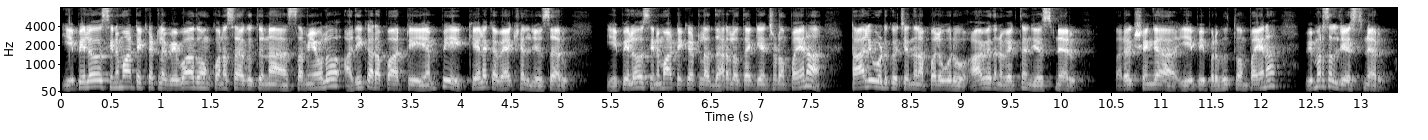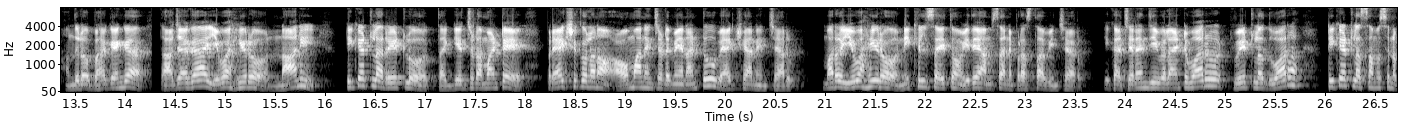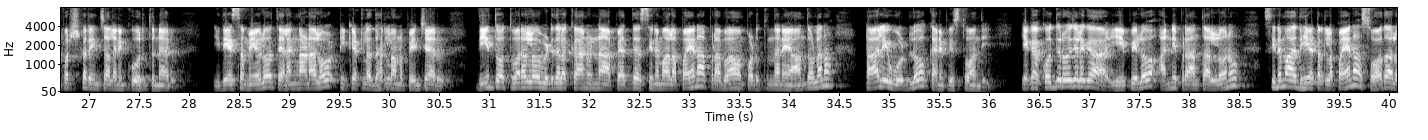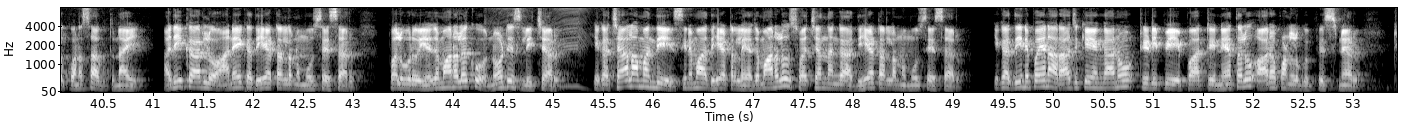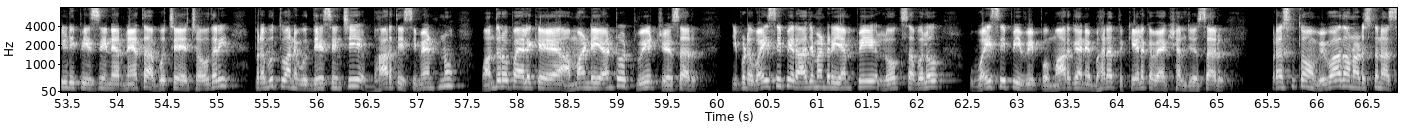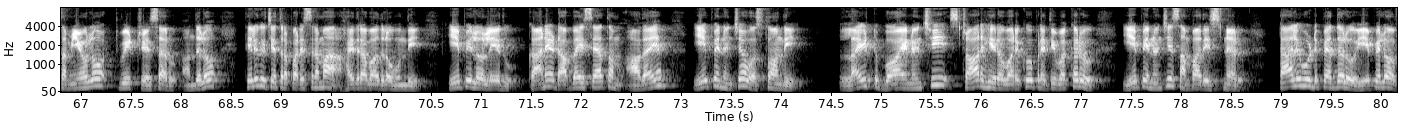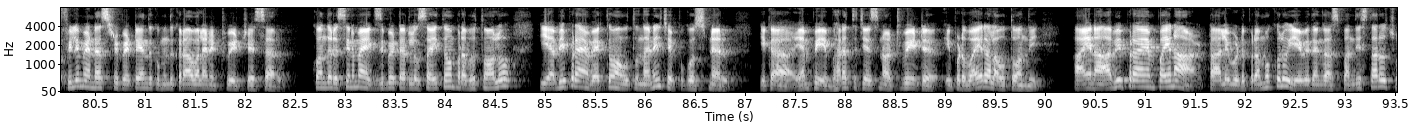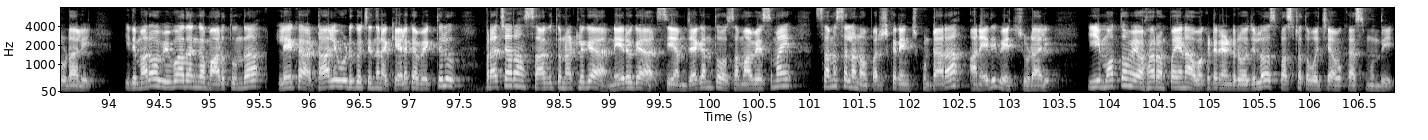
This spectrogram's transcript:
ఏపీలో cinema టికెట్ల వివాదం కొనసాగుతున్న సమయంలో అధికార పార్టీ ఎంపీ కీలక వ్యాఖ్యలు చేశారు. ఏపీలో సినిమా టికెట్ల ధరలు తగ్గించడం పైన టాలీవుడ్కు చెందిన పలువురు ఆవేదన వ్యక్తం చేస్తున్నారు. పరోక్షంగా ఏపీ ప్రభుత్వం పైన విమర్శలు చేస్తున్నారు. అందులో భాగంగా తాజాగా యువ హీరో నాని టికెట్ల రేట్లు తగ్గించడం అంటే ప్రేక్షకులను అవమానించడమేనంటూ వ్యాఖ్యానించారు. మరో యువ హీరో నిఖిల్ సైతం ఇదే అంశాన్ని ప్రస్తావించారు. ఇక చిరంజీవి లాంటి వారు ట్వీట్ల ద్వారా టికెట్ల సమస్యను పరిష్కరించాలని కోరుతున్నారు. ఇదే సమయంలో తెలంగాణలో టికెట్ల ధరలను పెంచారు. దీంతో త్వరలో విడుదల కానున్న పెద్ద సినిమాలపైన ప్రభావం పడుతుందనే ఆందోళన టాలీవుడ్లో కనిపిస్తోంది. ఇక కొద్ది రోజులుగా ఏపీలో అన్ని ప్రాంతాల్లోనూ సినిమా థియేటర్లపైన సోదాలు కొనసాగుతున్నాయి. అధికారులు అనేక థియేటర్లను మూసేశారు. పలువురు యజమానులకు నోటీసులు ఇచ్చారు. ఇక చాలామంది సినిమా థియేటర్ల యజమానులు స్వచ్ఛందంగా థియేటర్లను మూసేశారు. ఇక దీనిపైన రాజకీయంగానూ టీడీపీ పార్టీ నేతలు ఆరోపణలు గుప్పిస్తున్నారు. టీడీపీ సీనియర్ నేత బుచ్చయ్య చౌదరి ప్రభుత్వాన్ని ఉద్దేశించి భారతీ సిమెంట్ను వంద రూపాయలకే అమ్మండి అంటూ ట్వీట్ చేశారు. ఇప్పుడు వైసీపీ రాజమండ్రి ఎంపీ లోక్సభలో వైసీపీ విప్ మార్గాని భరత్ కీలక వ్యాఖ్యలు చేశారు. ప్రస్తుతం వివాదం నడుస్తున్న సమయంలో ట్వీట్ చేశారు. అందులో తెలుగు చిత్ర పరిశ్రమ హైదరాబాద్లో ఉంది. ఏపీలో లేదు. కానీ డెబ్బై శాతం ఆదాయం ఏపీ నుంచే వస్తోంది. లైట్ బాయ్ నుంచి స్టార్ హీరో వరకు ప్రతి ఒక్కరూ ఏపీ నుంచి సంపాదిస్తున్నారు. టాలీవుడ్ పెద్దలు ఏపీలో ఫిలిం ఇండస్ట్రీ పెట్టేందుకు ముందుకు రావాలని ట్వీట్ చేశారు. కొందరు సినిమా ఎగ్జిబిటర్లు సైతం ప్రభుత్వంలో ఈ అభిప్రాయం వ్యక్తం అవుతుందని చెప్పుకొస్తున్నారు. ఇక ఎంపీ భరత్ చేసిన ట్వీట్ ఇప్పుడు వైరల్ అవుతోంది. ఆయన అభిప్రాయం పైన టాలీవుడ్ ప్రముఖులు ఏ విధంగా స్పందిస్తారో చూడాలి. ఇది మరో వివాదంగా మారుతుందా? లేక టాలీవుడ్కు చెందిన కీలక వ్యక్తులు ప్రచారం సాగుతున్నట్లుగా నేరుగా సీఎం జగన్తో సమావేశమై సమస్యలను పరిష్కరించుకుంటారా అనేది వేచి చూడాలి. ఈ మొత్తం వ్యవహారం పైన ఒకటి రెండు రోజుల్లో స్పష్టత వచ్చే అవకాశం ఉంది.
